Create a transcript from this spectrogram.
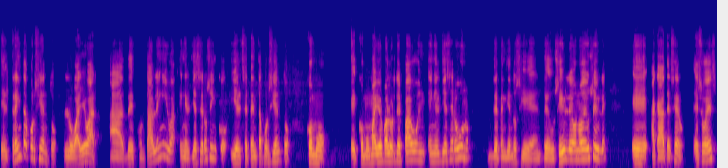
el 30% lo va a llevar a descontable en IVA en el 1005 y el 70% como, eh, como mayor valor del pago en, el 1001, dependiendo si es deducible o no deducible, eh, a cada tercero. Eso es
